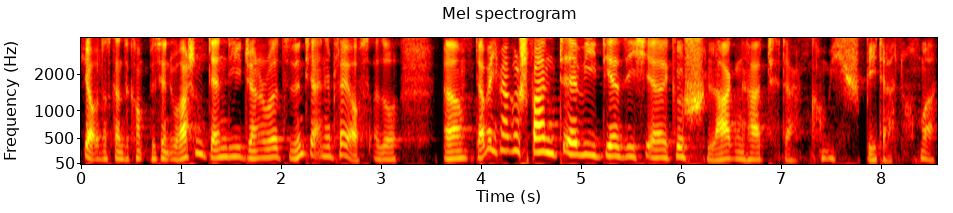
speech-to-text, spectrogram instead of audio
Ja, und das Ganze kommt ein bisschen überraschend, denn die Generals sind ja in den Playoffs. Also äh, da bin ich mal gespannt, äh, wie der sich äh, geschlagen hat. Da komme ich später nochmal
